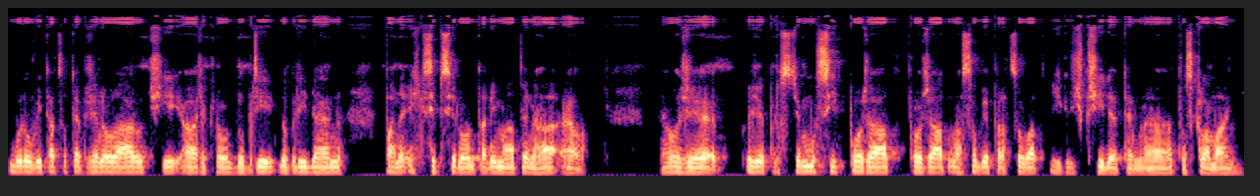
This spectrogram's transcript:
budou vítat otevřenou náručí a řeknou dobrý, dobrý den, pane XY, tady máte NHL. Jo, že, že prostě musí pořád, pořád na sobě pracovat, i když přijde ten, to zklamání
